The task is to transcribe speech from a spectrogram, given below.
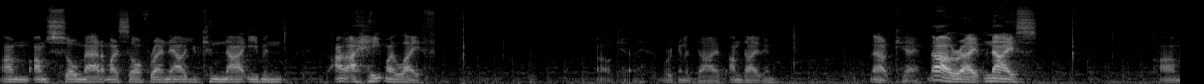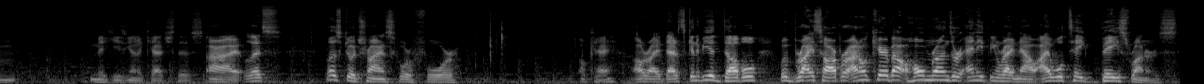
I'm, I'm so mad at myself right now. You cannot even... I, I hate my life. We're going to dive. I'm diving. Okay. All right. Nice. Um, Mickey's gonna catch this. All right. Let's let's go try and score four. Okay. All right. That's gonna be a double with Bryce Harper. I don't care about home runs or anything right now. I will take base runners.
